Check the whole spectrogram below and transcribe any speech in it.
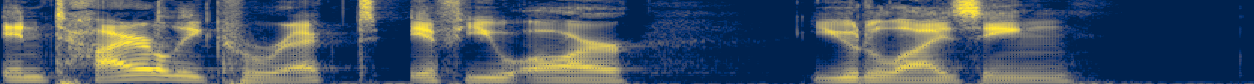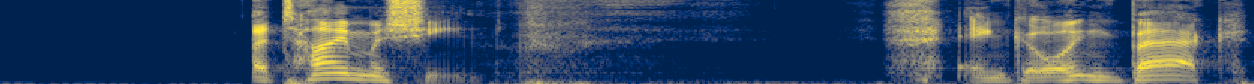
entirely correct if you are utilizing a time machine and going back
